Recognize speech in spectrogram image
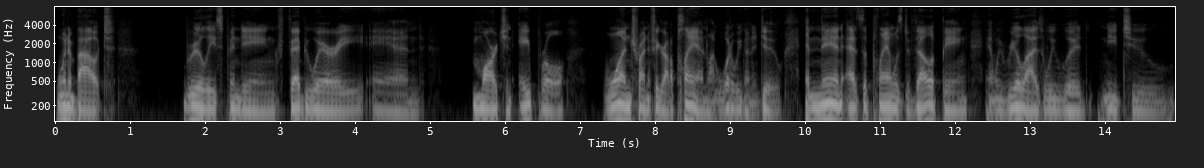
went about really spending February and March and April one trying to figure out a plan like what are we going to do? And then as the plan was developing and we realized we would need to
